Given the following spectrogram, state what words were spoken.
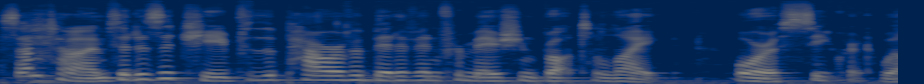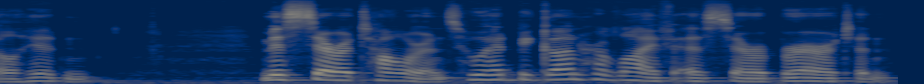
Sometimes it is achieved through the power of a bit of information brought to light, or a secret well hidden. Miss Sarah Tolerance, who had begun her life as Sarah Brereton,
